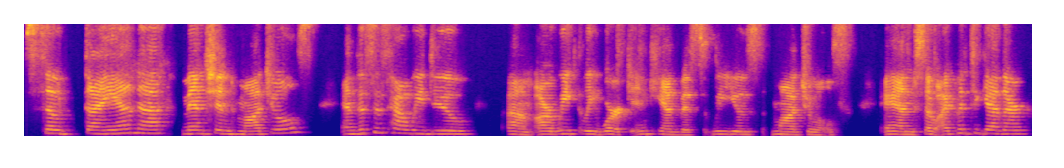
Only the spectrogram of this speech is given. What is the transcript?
So Diana mentioned modules, and this is how we do um, our weekly work in Canvas. We use modules. And so I put together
